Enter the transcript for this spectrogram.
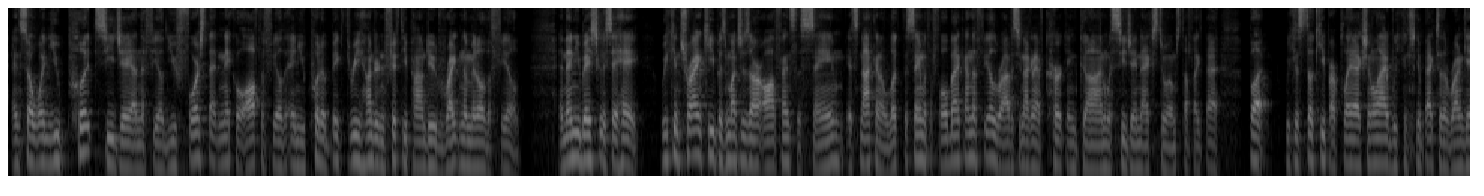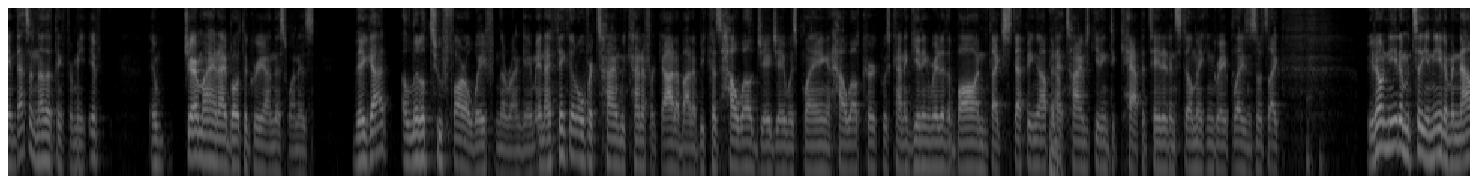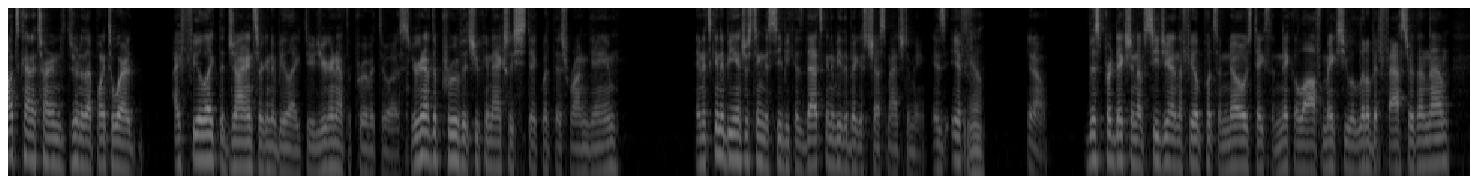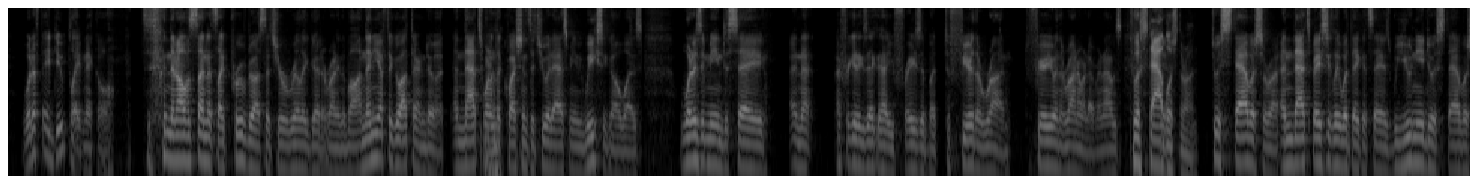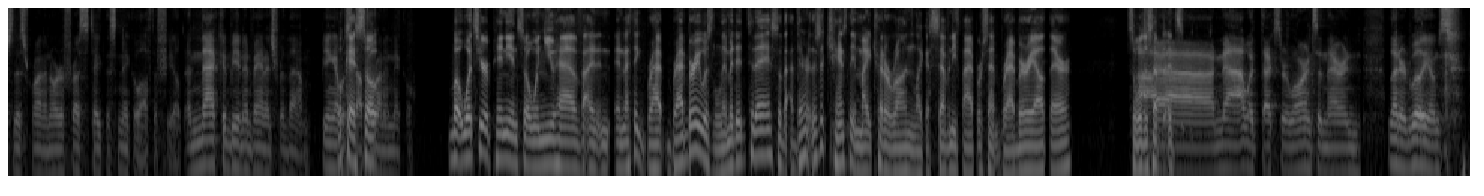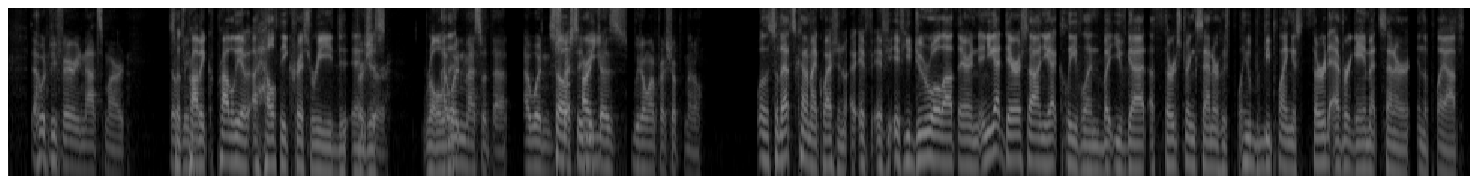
And so when you put CJ on the field, you force that nickel off the field and you put a big 350 pound dude right in the middle of the field. And then you basically say, hey, we can try and keep as much as our offense the same. It's not going to look the same with the fullback on the field. We're obviously not going to have Kirk and gun with CJ next to him, stuff like that. But we can still keep our play action alive. We can get back to the run game. That's another thing for me. If and Jeremiah and I both agree on this one is they got a little too far away from the run game. And I think that over time we kind of forgot about it because how well JJ was playing and how well Kirk was kind of getting rid of the ball and like stepping up and at times getting decapitated and still making great plays. And so it's like you don't need him until you need him. And now it's kind of turning to that point to where I feel like the Giants are going to be like, dude, you're going to have to prove it to us. You're going to have to prove that you can actually stick with this run game. And it's going to be interesting to see because that's going to be the biggest chess match to me is if, Yeah. you know, this prediction of CJ on the field puts a nose, takes the nickel off, makes you a little bit faster than them. What if they do play nickel? And then all of a sudden it's like, prove to us that you're really good at running the ball. And then you have to go out there and do it. And that's one of the questions that you had asked me weeks ago was, what does it mean to say, and that, I forget exactly how you phrase it, but to fear the run, to fear you in the run or whatever. And I was To establish the run. to establish the run. And that's basically what they could say is, well, you need to establish this run in order for us to take this nickel off the field. And that could be an advantage for them, being able Okay, to stop so- the run and nickel. But what's your opinion? So when you have, and, and I think Brad, Bradbury was limited today, so there, there's a chance they might try to run like a 75% Bradbury out there. So we'll just have to. It's, Uh, nah, with Dexter Lawrence in there and Leonard Williams, that would be very not smart. So it's probably probably a, a healthy Chris Reed and For just sure. roll I with it. wouldn't mess with that. I wouldn't, So, especially you- because we don't want pressure up the middle. Well, so that's kind of my question. If if if you do roll out there and, and you got Darrisaw and you got Cleveland, but you've got a third string center who's who would be playing his third ever game at center in the playoffs,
